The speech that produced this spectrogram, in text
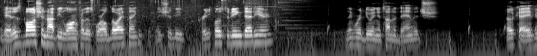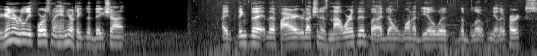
Okay, this boss should not be long for this world though, I think. They should be pretty close to being dead here. I think we're doing a ton of damage. Okay, if you're gonna really force my hand here, I'll take the big shot. I think the the fire rate reduction is not worth it, but I don't want to deal with the bloat from the other perks.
